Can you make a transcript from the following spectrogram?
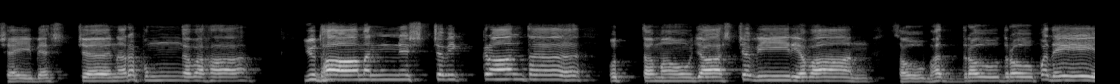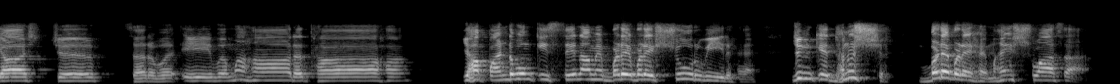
शैब्यश्च नरपुङ्गवः। युधामन्यश्च विक्रान्त, उत्तमौजाश्च वीर्यवान्, सौभद्रौ द्रौपदेयाश्च सर्व एव महारथाः। यह पांडवों की सेना में बड़े बड़े शूरवीर हैं, जिनके धनुष बड़े बड़े हैं, महेश्वासा।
